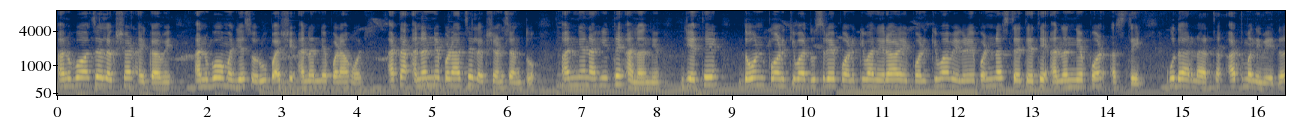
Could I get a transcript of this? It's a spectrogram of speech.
अनुभवाचे लक्षण ऐकावे. अनुभव म्हणजे स्वरूपाशी अनन्यपणा होय. आता अनन्यपणाचे लक्षण सांगतो. अन्य नाही ते अनन्य. जेथे दोनपण किंवा दुसरेपण किंवा निराळेपण किंवा वेगळेपण नसते तेथे अनन्यपण असते. उदाहरणार्थ आत्मनिवेदन.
